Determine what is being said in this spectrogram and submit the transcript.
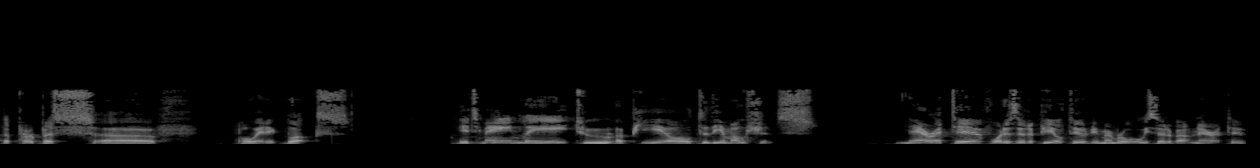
the purpose of poetic books. It's mainly to appeal to the emotions. Narrative, what does it appeal to? Do you remember what we said about narrative?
